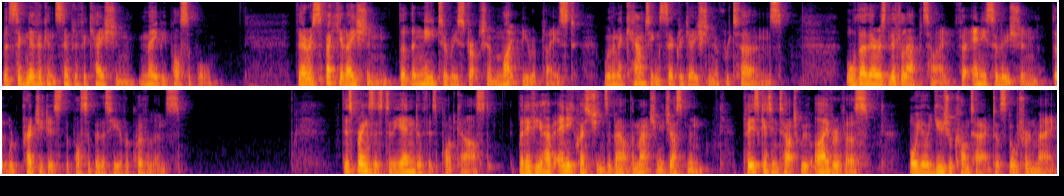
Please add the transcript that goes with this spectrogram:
but significant simplification may be possible. There is speculation that the need to restructure might be replaced with an accounting segregation of returns, although there is little appetite for any solution that would prejudice the possibility of equivalence. This brings us to the end of this podcast, but if you have any questions about the matching adjustment, please get in touch with either of us or your usual contact at Slaughter and May.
